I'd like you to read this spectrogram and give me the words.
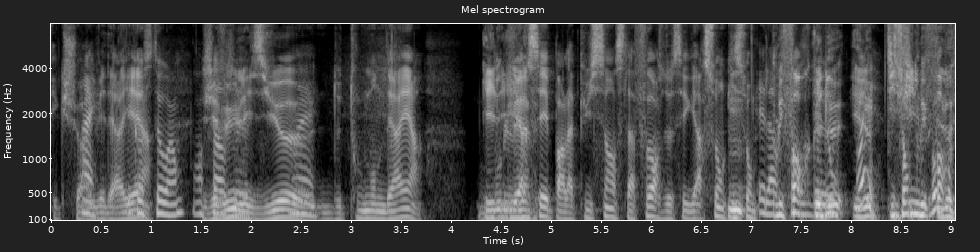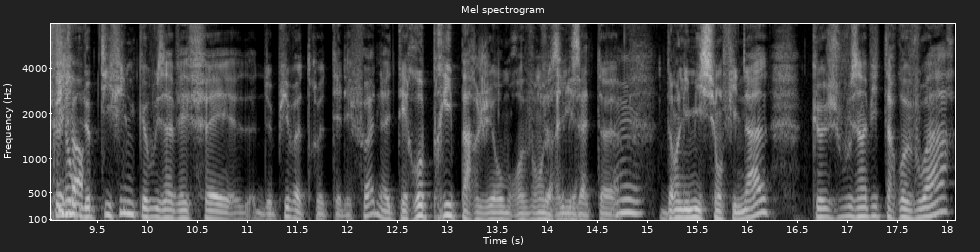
et que je suis Ouais, arrivé derrière, costaud, hein, j'ai vu les yeux Ouais. de tout le monde derrière. Et- et Bouleversé par la puissance, la force de ces garçons qui Mm. sont plus forts que nous. Le- et Ouais, le, petit film, que vous avez fait euh, depuis votre téléphone a été repris par Jérôme Revon, le réalisateur, Mm. dans l'émission finale, que je vous invite à revoir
